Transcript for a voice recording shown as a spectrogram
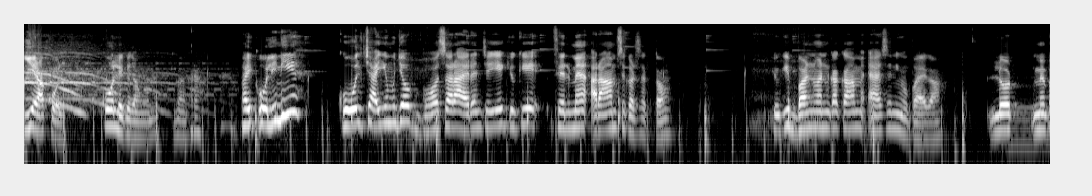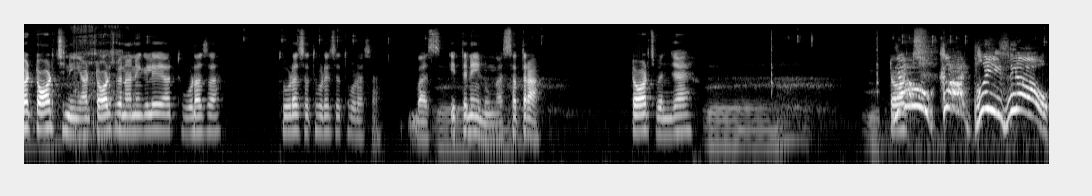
ये रहा कोल। कोल लेके जाऊँगा मैं। भाई, कोल ही नहीं है। कोल चाहिए मुझे और बहुत सारा आयरन चाहिए, क्योंकि फिर मैं आराम से कर सकता हूँ। क्योंकि बर्न वन का काम ऐसे नहीं हो पाएगा। लो मेरे पास टॉर्च नहीं है टॉर्च बनाने के लिए यार थोड़ा सा थोड़ा सा थोड़ा सा थोड़ा सा। बस इतने ही लूँगा। सत्रह। टॉर्च बन जाए। टॉर्च। प्लीज़ नो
